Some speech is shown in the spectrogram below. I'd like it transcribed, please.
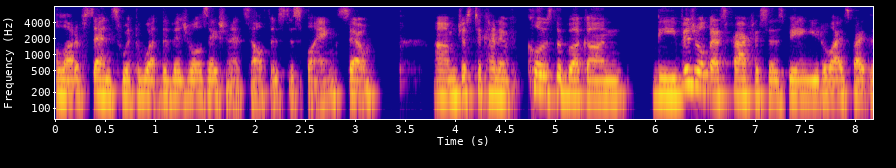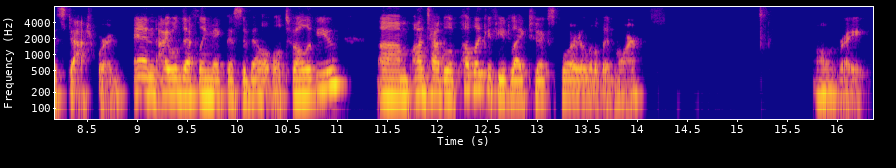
a lot of sense with what the visualization itself is displaying. So um, just to kind of close the book on the visual best practices being utilized by this dashboard. And I will definitely make this available to all of you um, on Tableau Public if you'd like to explore it a little bit more. All right.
